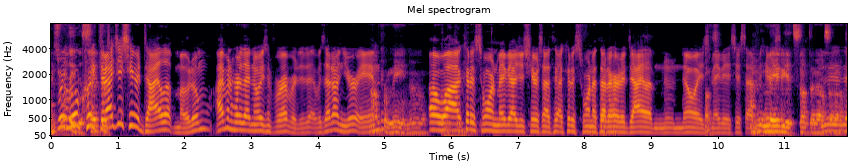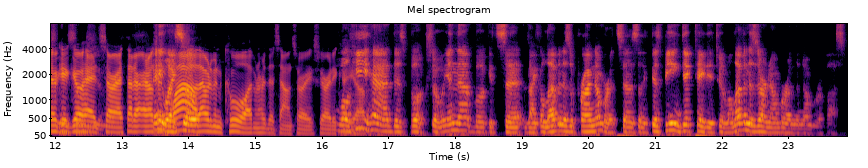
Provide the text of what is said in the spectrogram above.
It's Wait, really real quick, center... did I just hear a dial-up modem? I haven't heard that noise in forever. Did it? Was that on your end? Not for me, no. Oh wow, I could have sworn maybe I just hear something. I could have sworn I thought I heard a dial-up noise. Oh, maybe it's just. I mean, maybe it's something else. Okay, go ahead. Sorry, I thought I, I was anyway, like, wow, so, that would have been cool. I haven't heard that sound. Sorry, sorry to. Well, he off. had this book. So in that book, it said like eleven is a prime number. It says like this being dictated to him. Eleven is our number and the number of us.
